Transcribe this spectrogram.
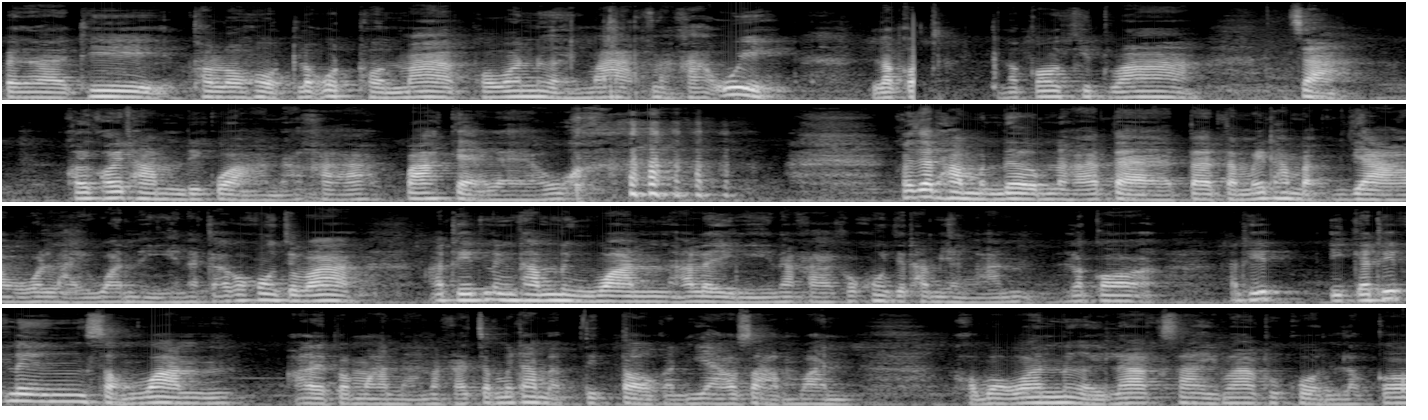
เป็นอะไรที่ทรหดและอดทนมาก เพราะว่าเหนื่อยมากนะคะ อุ้ยแล้วก็แล้วก็คิดว่าจะค่อยๆทำดีกว่านะคะ ป้าแก่แล้ว ก็จะทำเหมือนเดิมนะคะ แต่แต่แต่ไม่ทำแบบยาวหลายวันอย่างนี้นะคะ ก็คงจะว่าอาทิตย์หนึ่งทำหนึ่งวันอะไรอย่างนี้นะคะ ก็คงจะทำอย่างนั้น แล้วก็ อาทิตย์อีกอาทิตย์หนึ่งสองวันอะไรประมาณนั้นนะคะ จะไม่ทำแบบติดต่อกันยาวสามวันเขอบอกว่าเหนื่อยลากไส้มากทุกคน แล้วก็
